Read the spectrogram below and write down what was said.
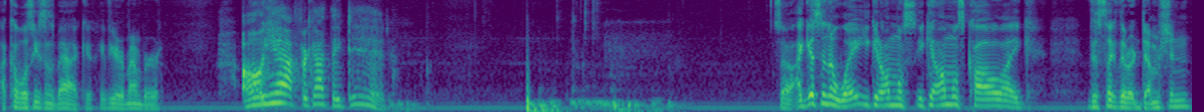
a couple of seasons back, if you remember. Oh yeah, I forgot they did. So I guess in a way you can almost you can almost call like this like the redemption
